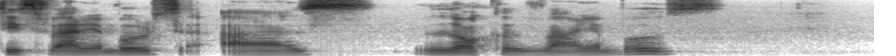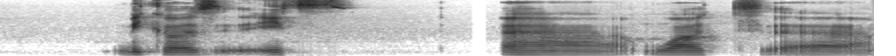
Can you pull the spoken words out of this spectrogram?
these variables as local variables because it's uh, what uh,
